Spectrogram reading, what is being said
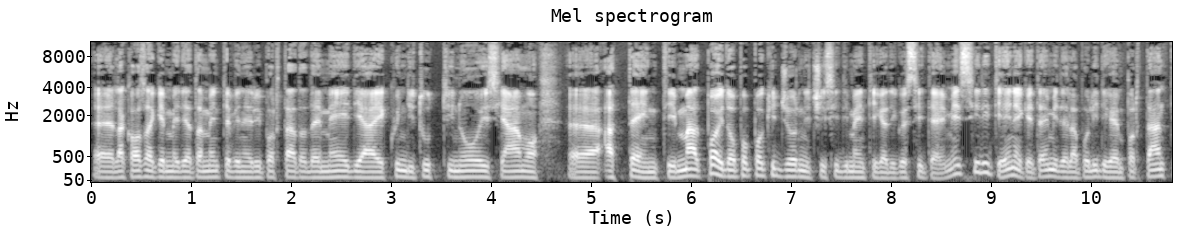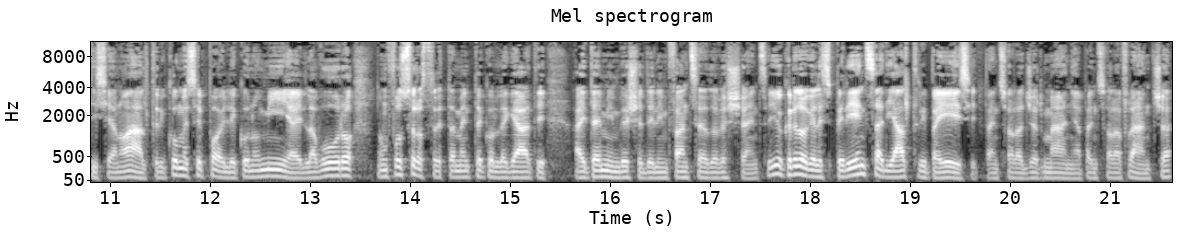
eh, la cosa che immediatamente viene riportata dai media e quindi quindi tutti noi siamo eh, attenti, ma poi dopo pochi giorni ci si dimentica di questi temi e si ritiene che i temi della politica importanti siano altri, come se poi l'economia e il lavoro non fossero strettamente collegati ai temi invece dell'infanzia e dell'adolescenza. Io credo che l'esperienza di altri paesi, penso alla Germania, penso alla Francia,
